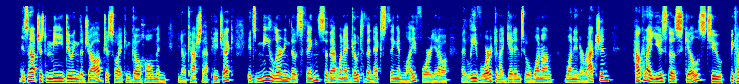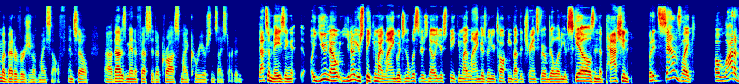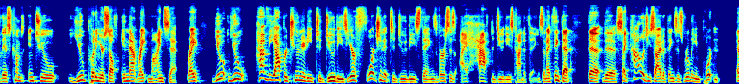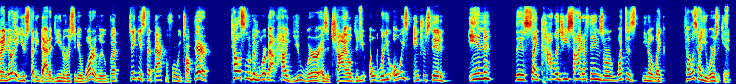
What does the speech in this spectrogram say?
it's not just me doing the job just so I can go home and you know cash that paycheck. It's me learning those things so that when I go to the next thing in life or you know I leave work and I get into a one-on-one interaction, how can I use those skills to become a better version of myself? And so uh, that has manifested across my career since I started. That's amazing. You know, you know, you're speaking my language, and the listeners know you're speaking my language when you're talking about the transferability of skills and the passion. But it sounds like a lot of this comes into you putting yourself in that right mindset, right? You you have the opportunity to do these. You're fortunate to do these things versus I have to do these kind of things. And I think that the the psychology side of things is really important. And I know that you studied that at the University of Waterloo, but taking a step back before we talk there, tell us a little bit more about how you were as a child. Did you were you always interested in the psychology side of things, or what does you know like? Tell us how you were as a kid.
